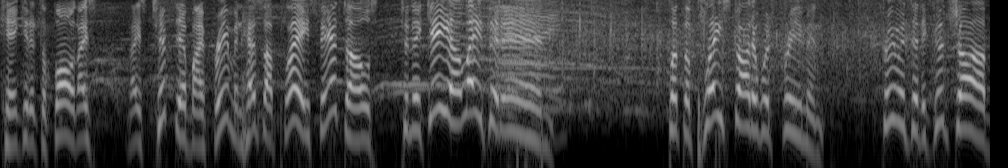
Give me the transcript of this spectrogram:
can't get it to fall. Nice, nice tip there by Freeman. Heads up play. Santos to Nagia lays it in. Nice. But the play started with Freeman. Freeman did a good job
